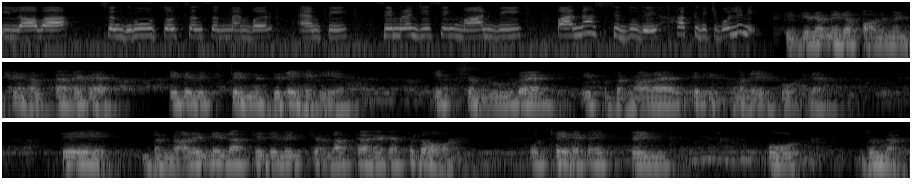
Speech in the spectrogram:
ਇਲਾਵਾ ਸੰਗਰੂਰ ਤੋਂ ਸੰਸਦ ਮੈਂਬਰ ਐਮਪੀ ਸਿਮਰਨਜੀਤ ਸਿੰਘ ਮਾਨ ਵੀ ਪਾਨਾ ਸਿੱਧੂ ਦੇ ਹੱਕ ਵਿੱਚ ਬੋਲੇ ਨੇ। ਜਿਹੜਾ ਮੇਰਾ ਪਾਰਲੀਮੈਂਟਰੀ ਹਲਕਾ ਹੈਗਾ, ਇਹਦੇ ਵਿੱਚ ਤਿੰਨ ਜ਼ਿਲ੍ਹੇ ਹੈਗੇ ਆ। ਇੱਕ ਸੰਗਰੂਰ ਹੈ, ਇੱਕ ਬਰਨਾਲਾ ਹੈ ਤੇ ਇੱਕ ਮਲੇਰਕੋਟਲਾ ਹੈ। ਤੇ ਬਰਨਾਲੇ ਦੇ ਇਲਾਕੇ ਦੇ ਵਿੱਚ ਇਲਾਕਾ ਹੈਗਾ ਭਦੌੜ। ਉੱਥੇ ਹੈਗਾ ਇੱਕ ਪਿੰਡ, ਕੋਟ, ਦੁੰਨਾ।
